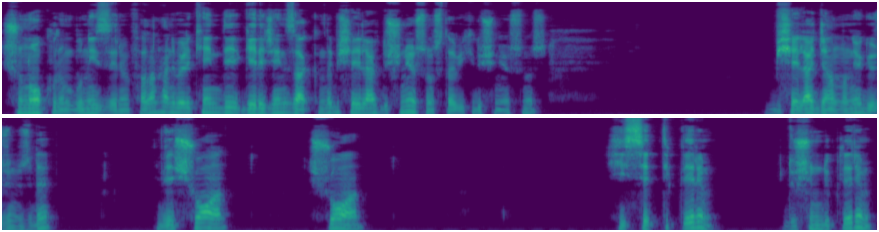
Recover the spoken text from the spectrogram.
Şunu okurum, bunu izlerim falan. Hani böyle kendi geleceğiniz hakkında bir şeyler düşünüyorsunuz tabii ki düşünüyorsunuz. Bir şeyler canlanıyor gözünüzde. Ve şu an şu an hissettiklerim, düşündüklerim,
